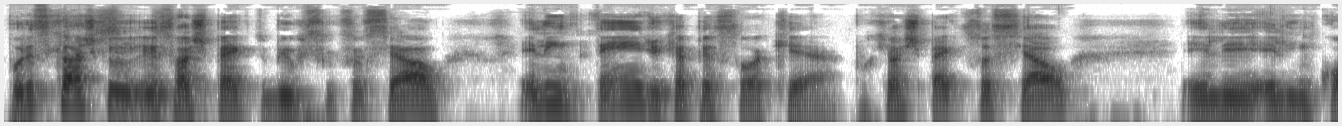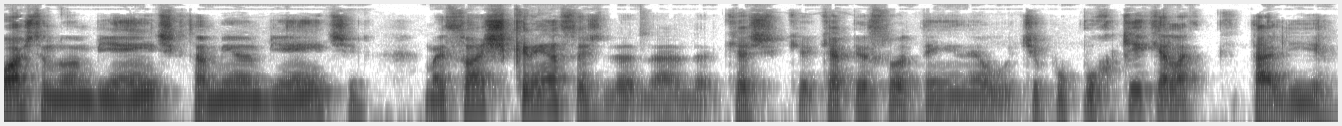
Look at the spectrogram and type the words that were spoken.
Por isso que eu acho que esse aspecto biopsicossocial, ele entende o que a pessoa quer. Porque o aspecto social, ele, ele encosta no ambiente, que também é ambiente, mas são as crenças da- da- da- que, as- que- que a pessoa tem, né? O, tipo, por que, que ela está ali,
